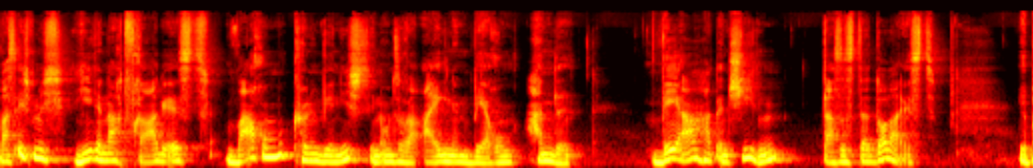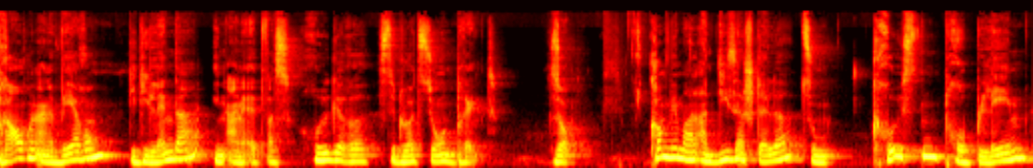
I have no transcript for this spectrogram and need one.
was ich mich jede Nacht frage ist, warum können wir nicht in unserer eigenen Währung handeln? Wer hat entschieden, dass es der Dollar ist? Wir brauchen eine Währung, die die Länder in eine etwas ruhigere Situation bringt. So, kommen wir mal an dieser Stelle zum größten Problem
